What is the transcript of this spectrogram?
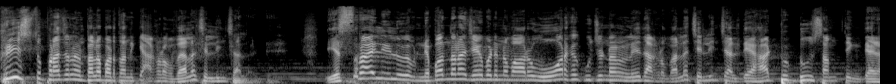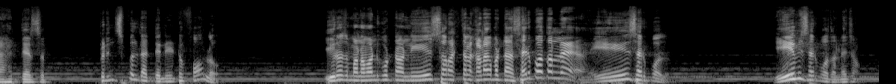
క్రీస్తు ప్రజలను పిలబడటానికి అక్కడ ఒక వెల చెల్లించాలండి. ఇస్రాయలీలు నిబంధన చేయబడిన వారు ఓరక కూర్చుండడం లేదు అక్కడ వెల చెల్లించాలి. They had to do something they there's principle that they need to follow ఈరోజు మనం అనుకుంటాం ఏసు రక్తాలు కడగబడ్డా సరిపోతుందిలే. ఏం సరిపోదు. ఏమి సరిపోదు నిజం.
